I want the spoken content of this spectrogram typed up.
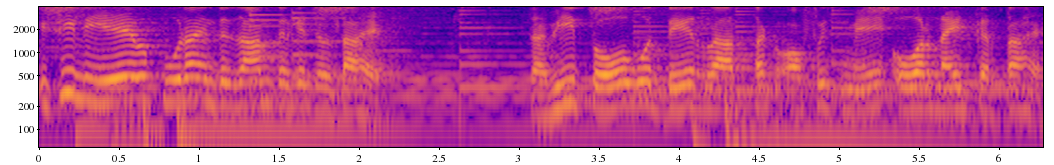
इसीलिए वो पूरा इंतज़ाम करके चलता है। तभी तो वो देर रात तक ऑफ़िस में ओवरनाइट करता है।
